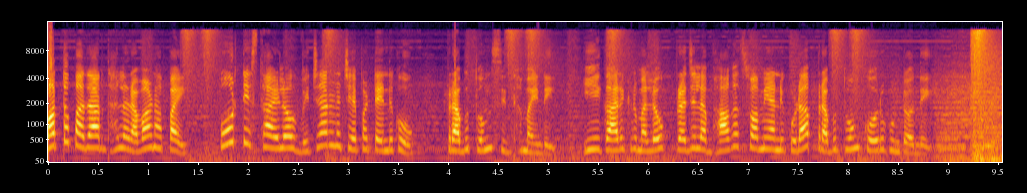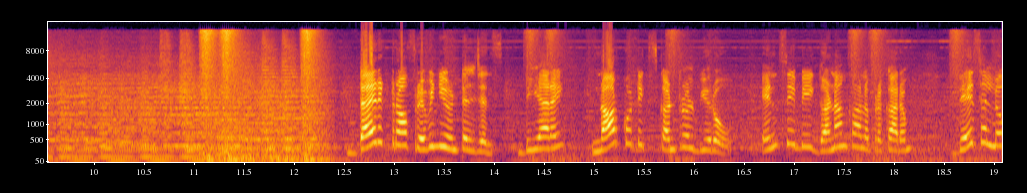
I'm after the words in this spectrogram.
మత్తు పదార్థాల రవాణాపై పూర్తి స్థాయిలో విచారణ చేపట్టేందుకు ప్రభుత్వం సిద్ధమైంది. ఈ కార్యక్రమంలో ప్రజల భాగస్వామ్యాన్ని కూడా ప్రభుత్వం కోరుకుంటోంది. Director of revenue intelligence DRI narcotics control bureau NCB గణాంకాల ప్రకారం దేశంలో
